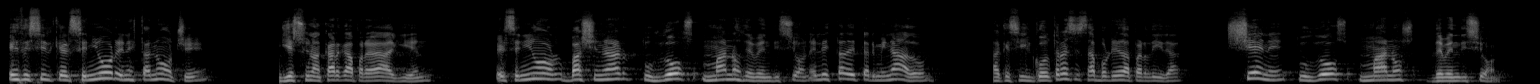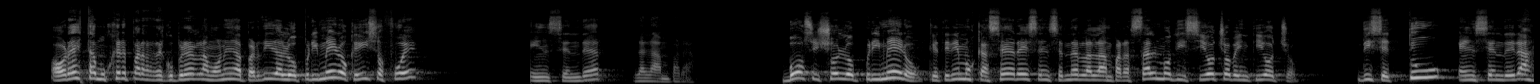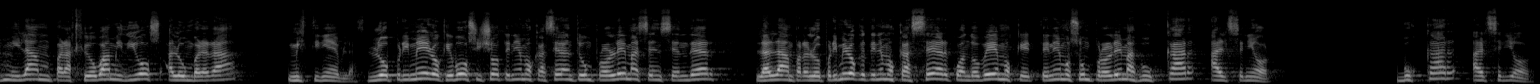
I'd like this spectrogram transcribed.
Es decir, que el Señor en esta noche, y es una carga para alguien, el Señor va a llenar tus dos manos de bendición. Él está determinado a que si encontrás esa moneda perdida, llene tus dos manos de bendición. Ahora esta mujer para recuperar la moneda perdida, lo primero que hizo fue encender la lámpara. Vos y yo lo primero que tenemos que hacer es encender la lámpara. Salmo 18, 28. Dice, tú encenderás mi lámpara, Jehová mi Dios alumbrará mis tinieblas. Lo primero que vos y yo tenemos que hacer ante un problema es encender la lámpara. Lo primero que tenemos que hacer cuando vemos que tenemos un problema es buscar al Señor buscar al Señor.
